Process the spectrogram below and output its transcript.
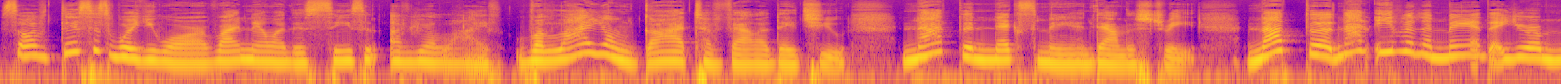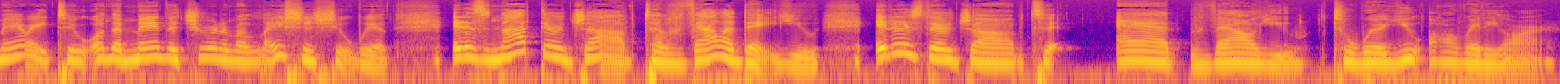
So if this is where you are right now in this season of your life, rely on God to validate you, not the next man down the street, not the not even the man that you're married to or the man that you're in a relationship with. It is not their job to validate you. It is their job to add value to where you already are.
